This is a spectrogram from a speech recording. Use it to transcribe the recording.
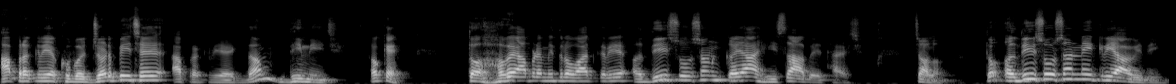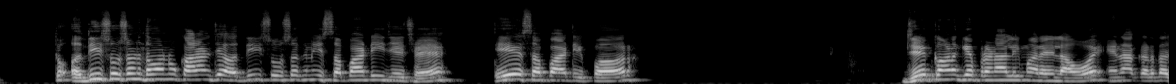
આ પ્રક્રિયા ખૂબ જ ઝડપી છે, આ પ્રક્રિયા એકદમ ધીમી છે. ઓકે. તો હવે આપણે મિત્રો વાત કરીએ, અધિશોષણ કયા હિસાબે થાય છે? ચાલો. તો અધિશોષણની ક્રિયાવિધિ તો અધિશોષણ થવાનું કારણ છે અધિશોષકની સપાટી જે છે, એ સપાટી પર જે કણ કે પ્રણાલીમાં રહેલા હોય, એના કરતા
